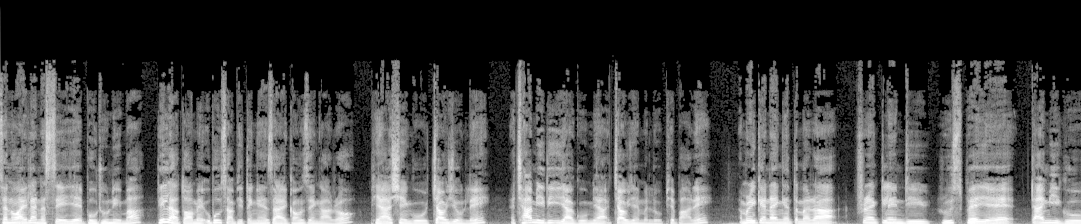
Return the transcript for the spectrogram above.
ဇန်နဝါရီလ20ရက်ဗုဒ္ဓနေ့မှာလေ့လာသွားမယ့်ဥပုသ္စာဖြစ်တဲ့ငန်းစာရဲ့ခေါင်းစဉ်ကတော့ဖျားရှင်ကိုကြောက်ရွံ့လင်အခြားမည်သည့်အရာကိုမျှကြောက်ရွံ့မလို့ဖြစ်ပါတယ်။အမေရိကန်နိုင်ငံသမ္မတ Franklin D. Roosevelt ရဲ့တိုင်းပြည်ကို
